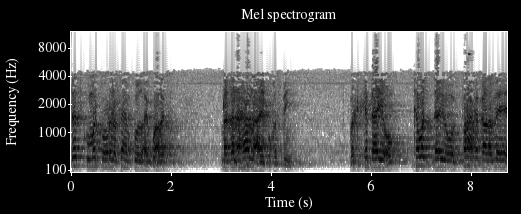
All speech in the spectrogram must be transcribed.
Dadku marka horena fahamkooda ay ku adagta dhaqan ahaanna ay ku qasban yihiin marka ka daayo oo kaba daayo oo faraha ka qaada meehe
